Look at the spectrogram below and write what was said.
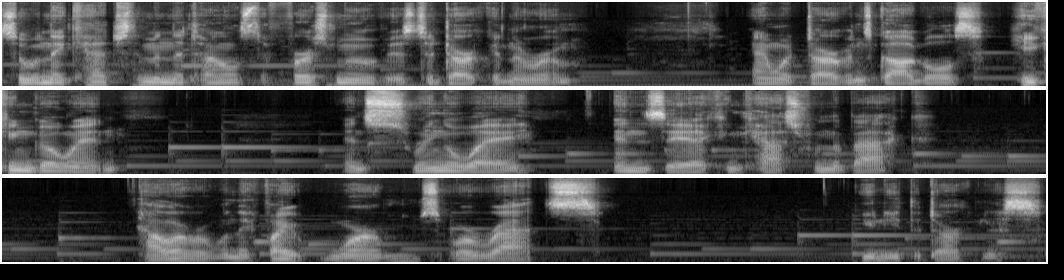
So when they catch them in the tunnels, the first move is to darken the room. And with Darvin's goggles, he can go in and swing away, and Zaya can cast from the back. However, when they fight worms or rats, you need the darkness.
